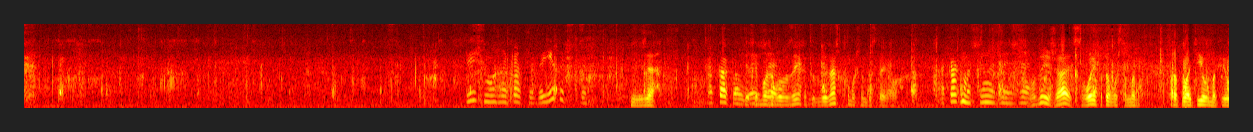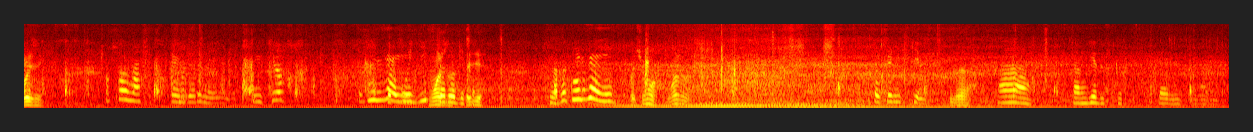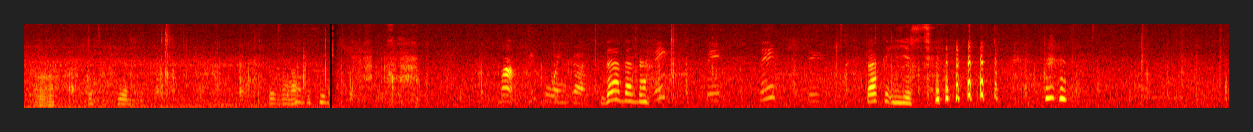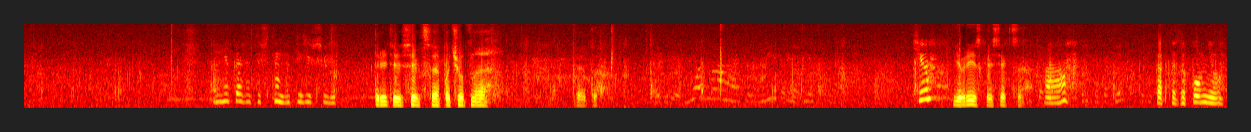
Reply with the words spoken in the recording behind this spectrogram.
видишь, можно как-то заехать что ли? нельзя. А как он Если заезжает? можно было бы заехать, тут бы знаешь, сколько машин бы стояло? А как машина заезжает? Ну, заезжает свой, потому что мы проплатил мафиозник. Пошел нафиг. пойдет. И чё? Тут нельзя ездить. Можно, иди. А тут нельзя ездить. Почему? Можно? Только не с кем. Да. А, там дедушка старенький, ладно. Нас? Мам, тихонько. Да, да, да. Ты, ты, ты, ты. Так и есть. А мне кажется, что мы перешли. Третья секция почетная. Это. Чё? Еврейская секция. А, как ты запомнила?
